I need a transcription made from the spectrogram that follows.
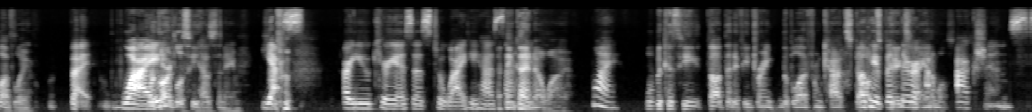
lovely. But why? Regardless, he has the name. Yes. Are you curious as to why he has I that? think I name? know why. Why? Well, because he thought that if he drank the blood from cats, dogs, Okay, but pigs, there and are animals. actions.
